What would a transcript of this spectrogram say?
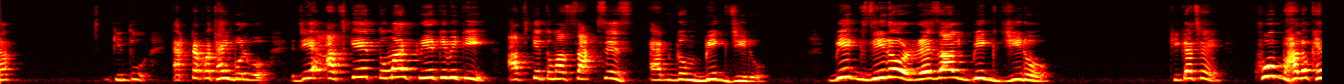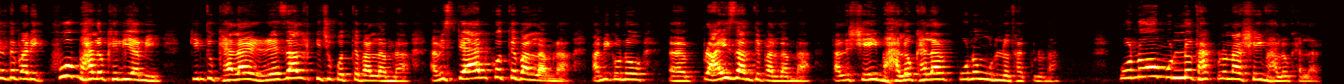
না। কিন্তু একটা কথাই বলব যে আজকে তোমার ক্রিয়েটিভিটি আজকে তোমার সাকসেস একদম big zero big zero result big zero ঠিক আছে? খুব ভালো খেলতে পারি, খুব ভালো খেলি আমি, কিন্তু খেলায় রেজাল্ট কিছু করতে পারলাম না। আমি স্ট্যান্ড করতে পারলাম না, আমি কোনো প্রাইজ আনতে পারলাম না। তাহলে সেই ভালো খেলার কোনো মূল্য থাকল না। কোনো মূল্য থাকল না সেই ভালো খেলার।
